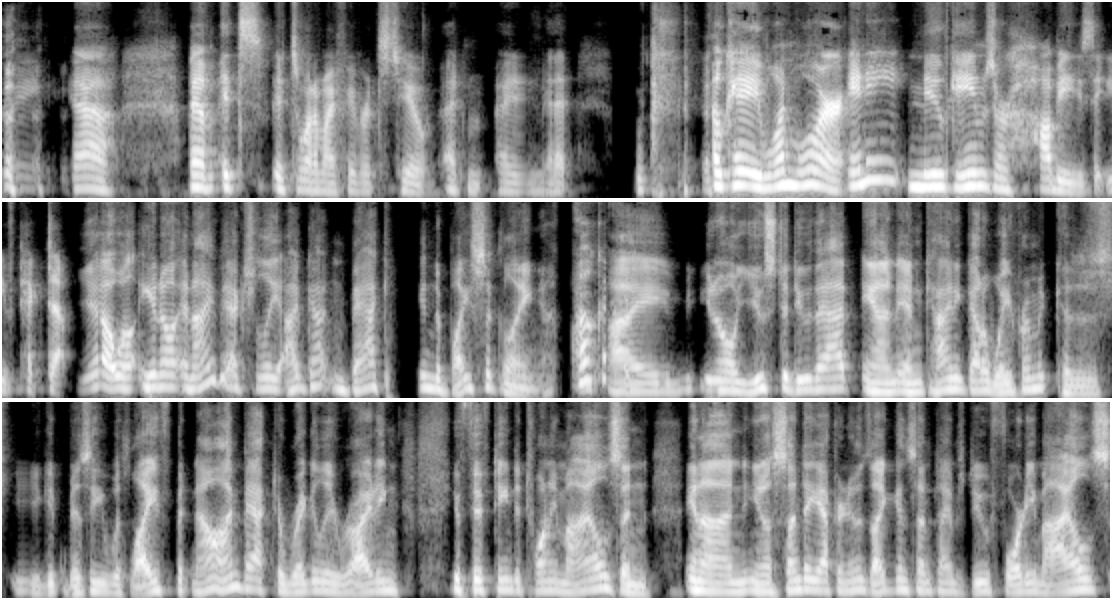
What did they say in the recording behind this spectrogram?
right. Yeah. Um, it's it's one of my favorites too. I, I admit it. Okay, one more. Any new games or hobbies that you've picked up? Yeah, well, you know, and I've actually I've gotten back into bicycling. Oh, Um. I, you know, used to do that and and kind of got away from it because you get busy with life. But now I'm back to regularly riding you know, 15 to 20 miles, and and on you know Sunday afternoons I can sometimes do 40 miles.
